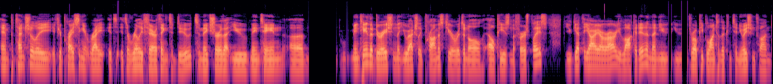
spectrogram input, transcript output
and potentially, if you're pricing it right, it's it's a really fair thing to do to make sure that you maintain uh, maintain the duration that you actually promised to your original LPs in the first place. You get the IRR, you lock it in, and then you you throw people onto the continuation fund.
